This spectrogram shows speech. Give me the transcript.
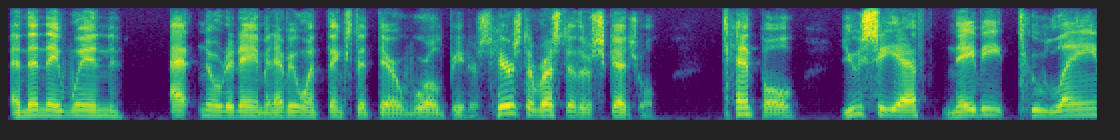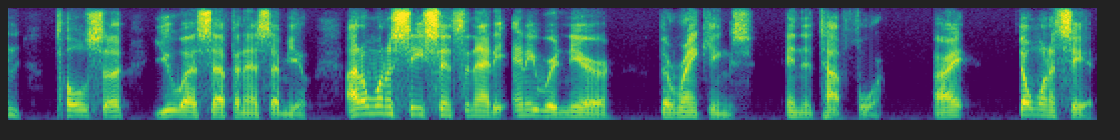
and then they win at Notre Dame, and everyone thinks that they're world beaters. Here's the rest of their schedule Temple, UCF, Navy, Tulane, Tulsa, USF, and SMU. I don't want to see Cincinnati anywhere near the rankings in the top four. All right? Don't want to see it.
